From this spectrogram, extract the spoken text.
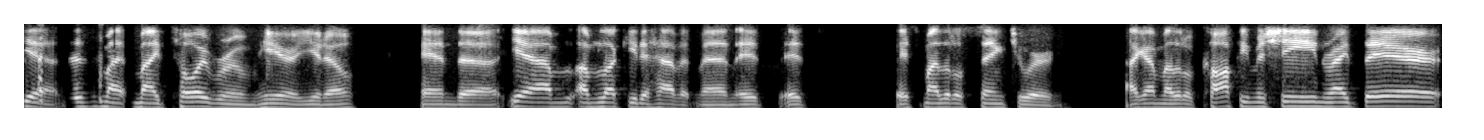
yeah, this is my my toy room here, you know. And uh, yeah, I'm I'm lucky to have it, man. It's it's it's my little sanctuary. I got my little coffee machine right there.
